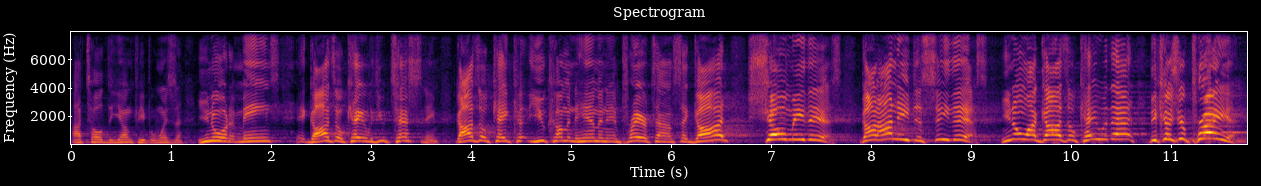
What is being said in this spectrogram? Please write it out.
I told the young people Wednesday, you know what it means? God's okay with you testing him. God's okay you coming to him and in prayer time say, God, show me this. God, I need to see this. You know why God's okay with that? Because you're praying.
